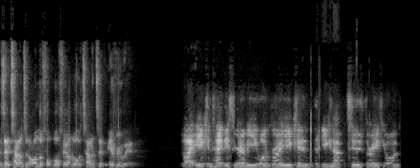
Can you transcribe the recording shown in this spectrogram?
is that talented on the football field or talented everywhere? like you can take this wherever you want, bro. You can you can have two, three if you want.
